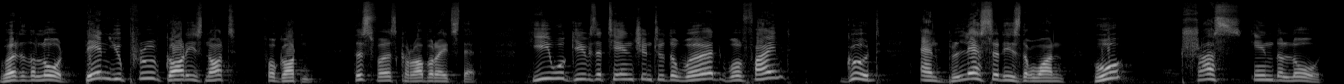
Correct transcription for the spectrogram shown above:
word of the Lord. Then you prove God is not forgotten. This verse corroborates that. He who gives attention to the word will find good, and blessed is the one who trusts in the Lord.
